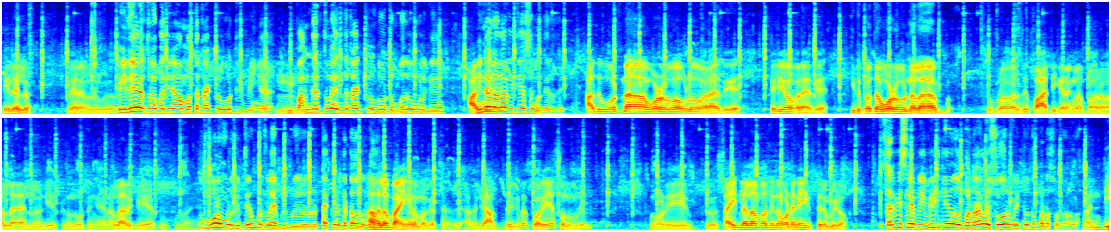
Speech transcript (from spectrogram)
இல்லை இல்லை. வேற இப்போ இதே இடத்துல பார்த்தீங்கன்னா மற்ற டிராக்டர் ஓட்டிருப்பீங்க. இப்போ அந்த இடத்துல இந்த டிராக்டர் வந்து ஓட்டும்போது உங்களுக்கு அது- என்னென்னலாம் வித்தியாசங்கள் தெரியுது? அது ஓட்டினா உழவு அவ்வளோ வராது தெளிவாக வராது. இது பார்த்தா உழவு நல்லா சூப்பராக வருது. பார்ட்டிக்காரங்களாம் பரவாயில்ல இந்த வண்டி எடுத்துகிட்டு வந்து ஓட்டுங்க நல்லா இருக்கு அப்படின்னு சொல்கிறாங்க இந்த மூலம் முடுக்கு திரும்புறதுல எப்படி டக்குன்னு கட் அதெல்லாம் பயங்கரமாக கட்டாது அதுக்கு அதுக்கெல்லாம் குறைய சொல்ல முடியாது. உடனே சைட்லலாம் பார்த்தீங்கன்னா உடனே திரும்பிடும். சர்வீஸில் இப்படி வீட்டுக்கே வந்து பண்ணுறாங்க இல்லை ஷோரூம் மீட் வந்து பண்ண சொல்கிறாங்களா வண்டி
